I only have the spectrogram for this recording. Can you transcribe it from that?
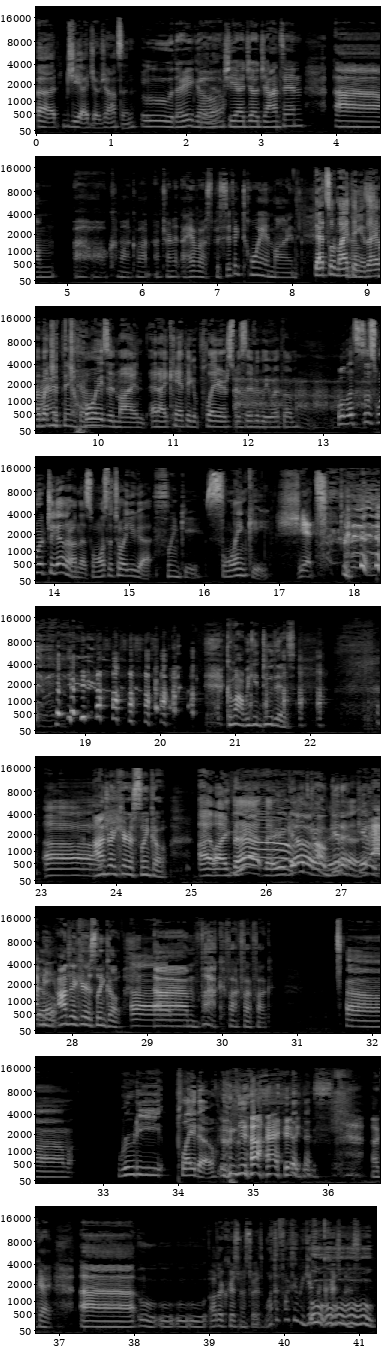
uh, GI Joe Johnson. ooh, there you go. You know? G.I. Joe Johnson. Um, oh, come on, come on. I'm trying to. I have a specific toy in mind. That's what my thing I'm is. I have a bunch to of think of- Ah, toys in mind, and I can't think of players specifically with them. Well, let's let's work together on this one. What's the toy you got? Slinky. Slinky. Shit. Come on, we can do this. Uh, Andre Karaslinko. I like that. there you go. Let's go. Get Yeah, it. Get at you me. go. Andre Karaslinko. Um, fuck, fuck, fuck, fuck. Um, Rudy Plato. nice. Okay. Uh, ooh, ooh, ooh, ooh. Other Christmas toys. What the fuck did we get Ooh, for Christmas? ooh, ooh.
